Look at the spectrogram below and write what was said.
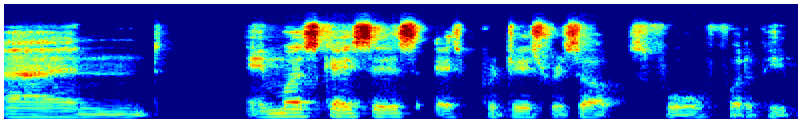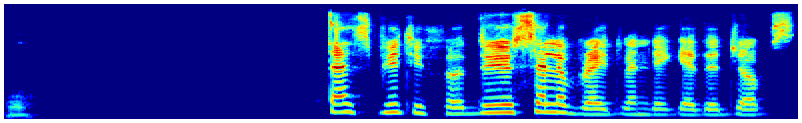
And in most cases, it's produced results for for the people. That's beautiful. Do you celebrate when they get the jobs?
